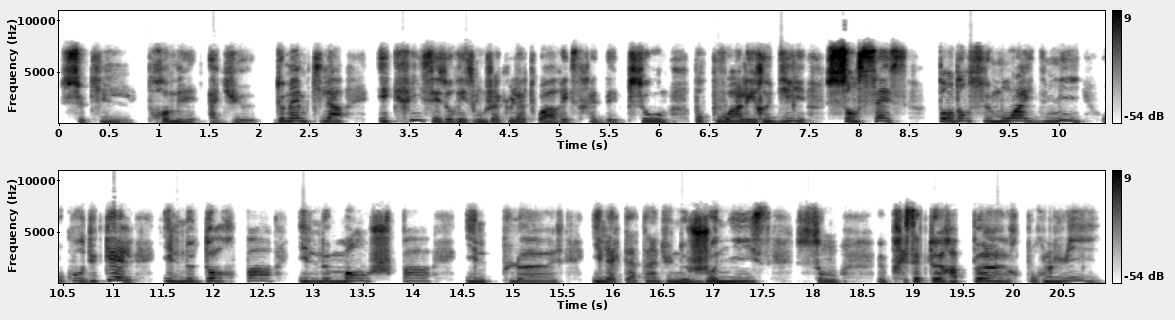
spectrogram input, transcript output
ce qu'il promet à Dieu, de même qu'il a écrit ses oraisons jaculatoires extraites des psaumes pour pouvoir les redire sans cesse pendant ce mois et demi au cours duquel il ne dort pas, il ne mange pas, il pleure, il est atteint d'une jaunisse, son précepteur a peur pour lui.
